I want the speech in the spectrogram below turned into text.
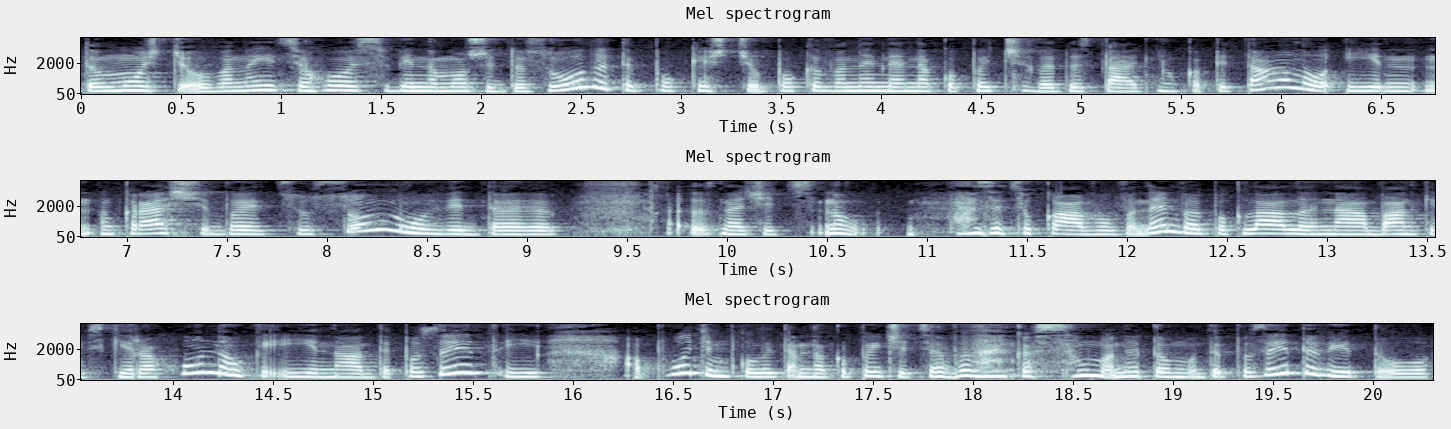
тому що вони цього собі не можуть дозволити поки що, поки вони не накопичили достатньо капіталу і краще би цю суму від, е, значить, ну, за цю каву вони би поклали на банківський рахунок і на депозит, і, а потім, коли там накопичиться велика сума на тому депозитові, то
